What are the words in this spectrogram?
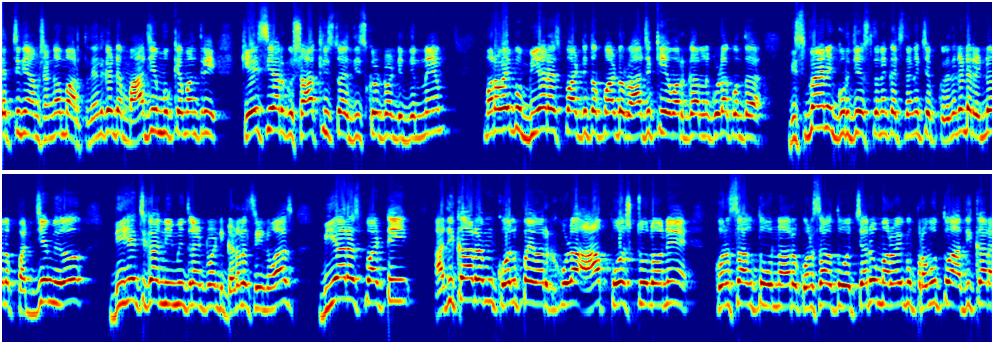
చర్చనీయాంశంగా మారుతుంది. ఎందుకంటే మాజీ ముఖ్యమంత్రి కేసీఆర్కు షాక్ ఇస్తూ ఆయన తీసుకున్నటువంటి నిర్ణయం. మరోవైపు బీఆర్ఎస్ పార్టీతో పాటు రాజకీయ వర్గాలను కూడా కొంత విస్మయానికి గురి చేస్తూనే ఖచ్చితంగా చెప్పుకోలేదు ఎందుకంటే రెండు వేల పద్దెనిమిదిలో డిహెచ్గా నియమించినటువంటి గడల శ్రీనివాస్ బీఆర్ఎస్ పార్టీ అధికారం కోల్పోయే వరకు కూడా ఆ పోస్టులోనే కొనసాగుతూ ఉన్నారు కొనసాగుతూ వచ్చారు. మరోవైపు ప్రభుత్వ అధికార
